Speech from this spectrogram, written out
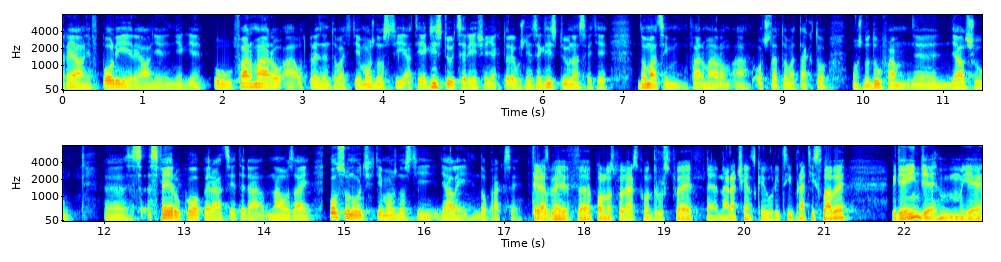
reálne v poli, reálne niekde u farmárov a odprezentovať tie možnosti a tie existujúce riešenia, ktoré už dnes existujú na svete domácim farmárom a odštartovať takto, možno dúfam, e, ďalšiu sféru kooperácie operácie, teda naozaj posunúť tie možnosti ďalej do praxe. Teraz sme v polnospodárstvom družstve na Račianskej ulici v Bratislave. Kde inde je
